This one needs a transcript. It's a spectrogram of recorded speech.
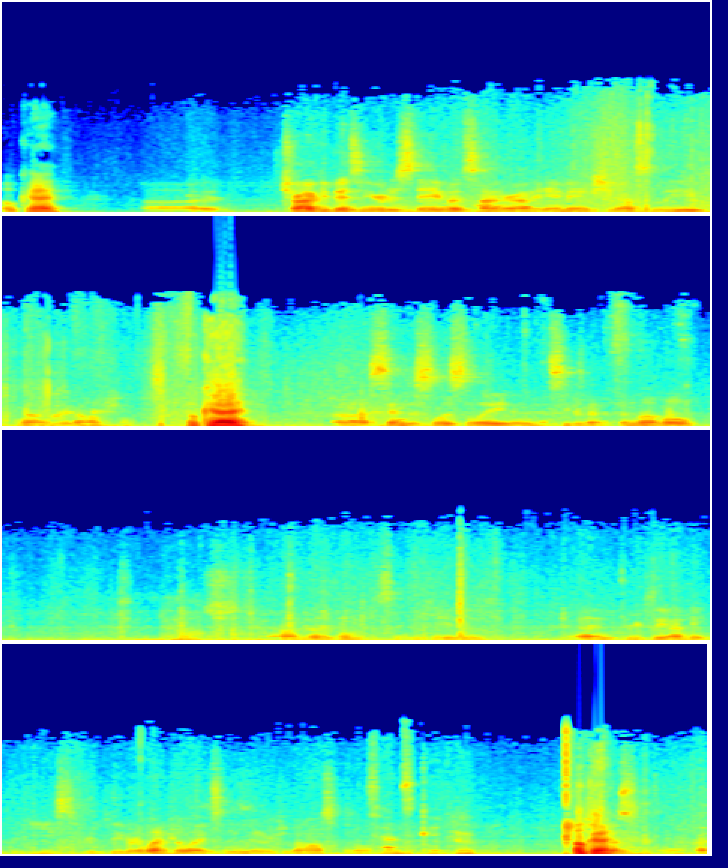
Okay. Uh, try convincing her to stay, but sign her out AMA if she wants to leave. Not a great option. Okay. Uh, send to salicylate and acetaminophen level. I don't really think it's indicated. And three cle- I think the E's three cleaner electrolytes and admit her to the hospital. Sounds good. Okay. Yes, yeah.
